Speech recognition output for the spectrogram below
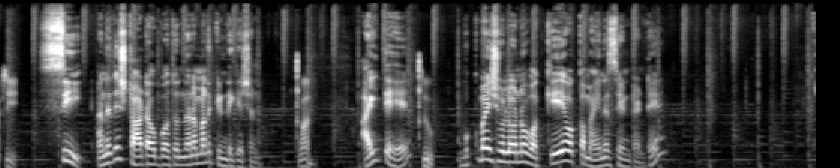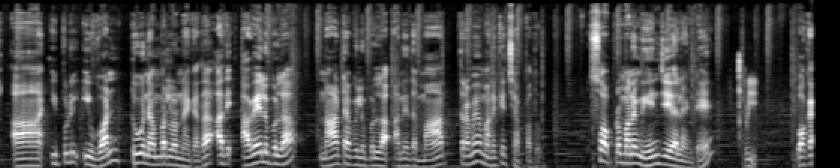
Happy. సి అనేది స్టార్ట్ అవబోతుందని మనకి ఇండికేషన్. అయితే. బుక్ మై షోలోనూ ఒకే ఒక్క మైనస్ ఏంటంటే ఇప్పుడు ఈ వన్ టూ నెంబర్లు ఉన్నాయి కదా అది అవైలబులా నాట్ అవైలబులా అనేది మాత్రమే మనకి చెప్పదు. సో అప్పుడు మనం ఏం చేయాలంటే. ఒక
